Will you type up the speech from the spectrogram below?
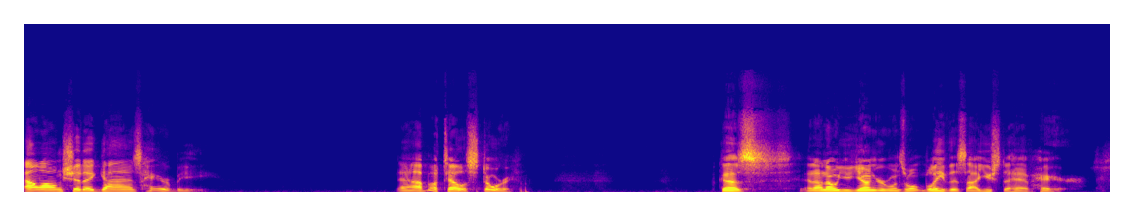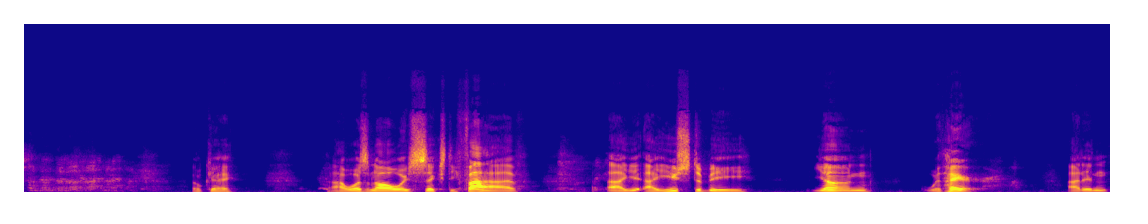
How long should a guy's hair be? Now, I'm going to tell a story. Because, and I know you younger ones won't believe this, I used to have hair. Okay? I wasn't always 65. I, I used to be young with hair. I didn't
